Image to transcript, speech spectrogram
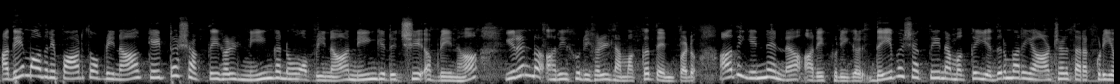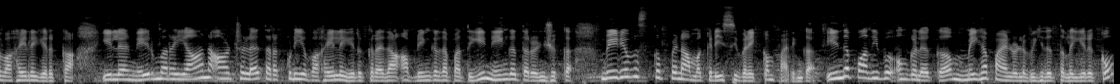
அதே மாதிரி பார்த்தோம் அப்படின்னா கெட்ட சக்திகள் நீங்கணும் அப்படின்னா நீங்கிடுச்சு அப்படின்னா இரண்டு அறிகுறிகள் நமக்கு தென்படும். அது என்னென்ன அறிகுறிகள்? தெய்வ சக்தி நமக்கு எதிர்மறை ஆற்றல் தரக்கூடிய வகையில் இருக்கா? இல்லை நேர்மறையான ஆற்றலை தரக்கூடிய வகையில் இருக்கிறதா? அப்படிங்கிறத பற்றி நீங்கள் தெரிஞ்சுக்க. வீடியோவை ஸ்கிப் நாம கடைசி வரைக்கும் பாருங்கள் இந்த பதிவு உங்களுக்கு மிக பயனுள்ள விகிதத்தில் இருக்கும்.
